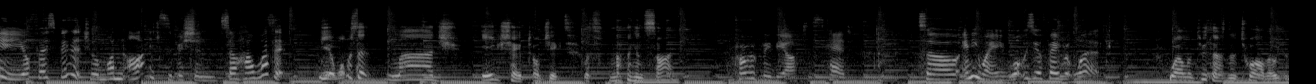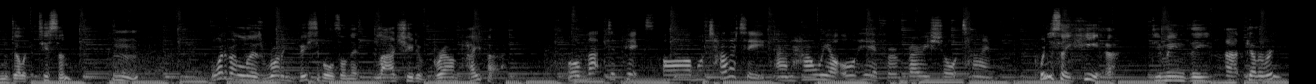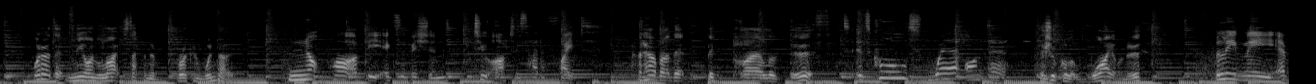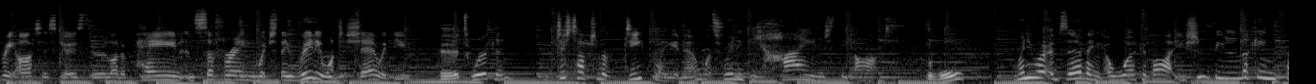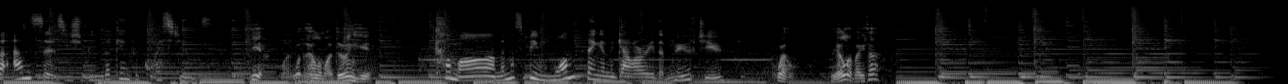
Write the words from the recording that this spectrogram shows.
Hey, your first visit to a modern art exhibition. So how was it? Yeah, what was that large egg-shaped object with nothing inside? Probably the artist's head. So anyway, what was your favourite work? Well, in 2012 I looked in a delicatessen. Hmm. What about all those rotting vegetables on that large sheet of brown paper? Well, that depicts our mortality and how we are all here for a very short time. When you say here, do you mean the art gallery? What about that neon light stuck in a broken window? Not part of the exhibition. Two artists had a fight. And how about that big pile of earth? It's called Where on Earth. They should call it Why on Earth. Believe me, every artist goes through a lot of pain and suffering which they really want to share with you. It's working. You just have to look deeper, you know, what's really behind the art. The wall? When you are observing a work of art, you shouldn't be looking for answers, you should be looking for questions. Yeah, like what the hell am I doing here? Come on, there must have been one thing in the gallery that moved you. Well, the elevator.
